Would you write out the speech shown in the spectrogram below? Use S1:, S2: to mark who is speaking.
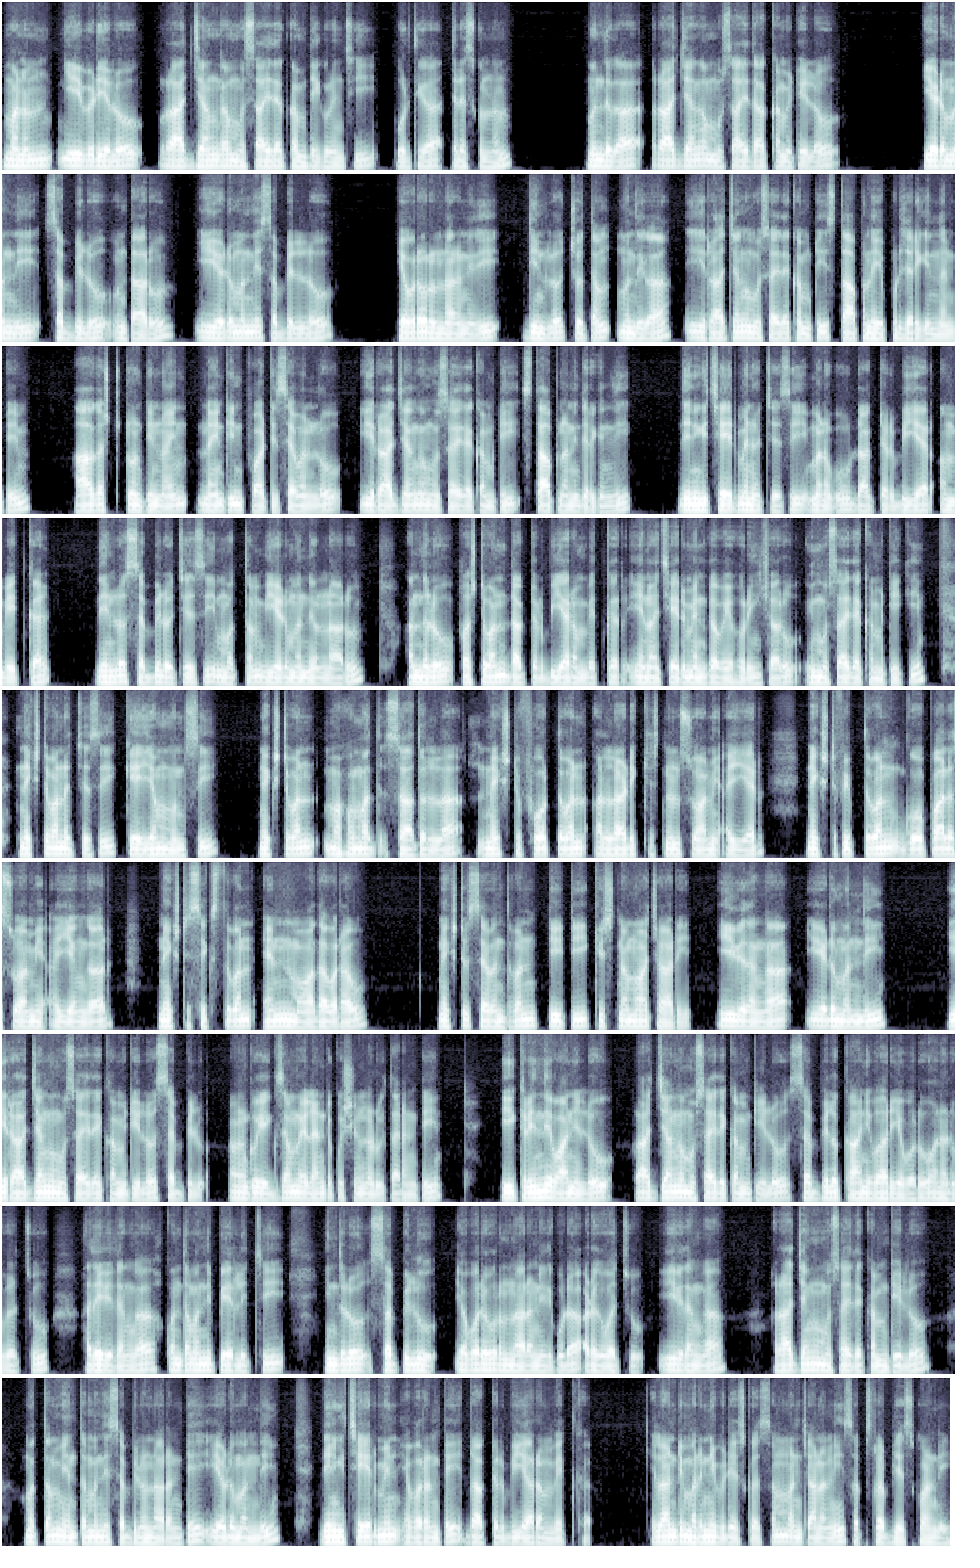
S1: మనం ఈ వీడియోలో రాజ్యాంగ ముసాయిదా కమిటీ గురించి పూర్తిగా తెలుసుకుందాం. ముందుగా రాజ్యాంగ ముసాయిదా కమిటీలో ఏడు మంది సభ్యులు ఉంటారు. ఈ ఏడు మంది సభ్యుల్లో ఎవరెవరు ఉన్నారనేది దీనిలో చూద్దాం. ముందుగా ఈ రాజ్యాంగ ముసాయిదా కమిటీ స్థాపన ఎప్పుడు జరిగిందంటే August twenty nine nineteen forty సెవెన్లో ఈ రాజ్యాంగ ముసాయిదా కమిటీ స్థాపన అనేది జరిగింది. దీనికి చైర్మన్ వచ్చేసి మనకు డాక్టర్ బిఆర్ అంబేద్కర్. దీనిలో సభ్యులు వచ్చేసి మొత్తం ఏడు మంది ఉన్నారు. అందులో first one doctor BR Ambedkar ఈయన చైర్మన్గా వ్యవహరించారు ఈ ముసాయిదా కమిటీకి. నెక్స్ట్ వన్ వచ్చేసి KM Munshi next one Mohammed Saadulla next fourth one Alladi Krishnan Swami Ayyar next fifth one Gopalaswami Ayyangar next sixth one N Madhavarao next seventh one TT Krishnamachari. ఈ విధంగా ఏడు మంది ఈ రాజ్యాంగ ముసాయిదా కమిటీలో సభ్యులు. మనకు ఎగ్జామ్లో ఎలాంటి క్వశ్చన్లు అడుగుతారంటే ఈ క్రింది వాణిలో రాజ్యాంగ ముసాయిదా కమిటీలో సభ్యులు కాని వారు ఎవరు అని అడగచ్చు. అదేవిధంగా కొంతమంది పేర్లు ఇచ్చి ఇందులో సభ్యులు ఎవరెవరు ఉన్నారనేది కూడా అడగవచ్చు. ఈ విధంగా రాజ్యాంగ ముసాయిదా కమిటీలో మొత్తం ఎంతమంది సభ్యులు ఉన్నారంటే ఏడు మంది. దీనికి చైర్మన్ ఎవరంటే డాక్టర్ బిఆర్ అంబేద్కర్. ఇలాంటి మరిన్ని వీడియోస్ కోసం మన ఛానల్ని సబ్స్క్రైబ్ చేసుకోండి.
